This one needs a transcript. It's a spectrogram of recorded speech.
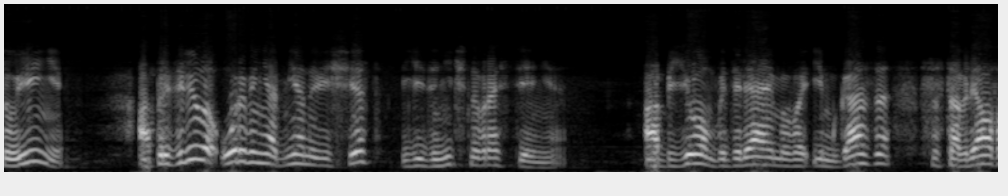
Суини определила уровень обмена веществ единичного растения. Объем выделяемого им газа составлял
